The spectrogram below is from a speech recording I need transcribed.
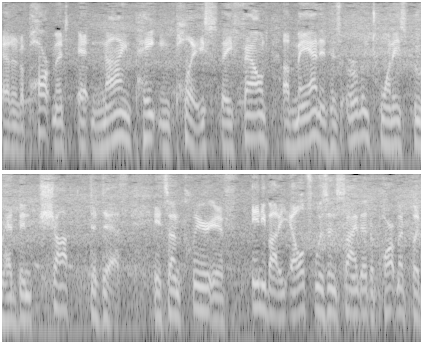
at an apartment at 9 Peyton Place, they found a man in his early 20s who had been shot to death. It's unclear if anybody else was inside that apartment, but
